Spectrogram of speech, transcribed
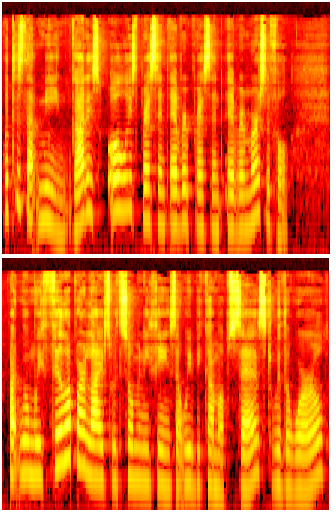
What does that mean? God is always present, ever present, ever merciful. But when we fill up our lives with so many things that we become obsessed with the world,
